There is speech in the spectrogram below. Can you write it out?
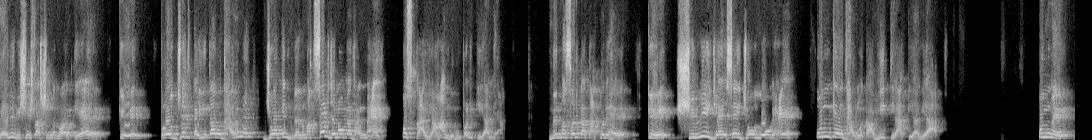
पहली विशेषता श्रीमद भागवत की है कि प्रोजित कैतव धर्म जो कि निर्मत्सर जनों का धर्म है, उसका यहाँ निरूपण किया गया। निर्मत्सर का तात्पर्य है कि शिवी जैसे जो लोग हैं उनके धर्म का भी त्याग किया गया। उनमें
